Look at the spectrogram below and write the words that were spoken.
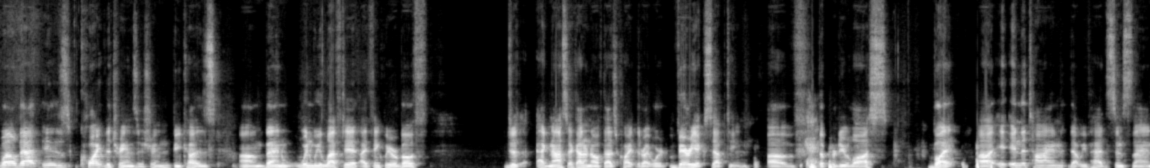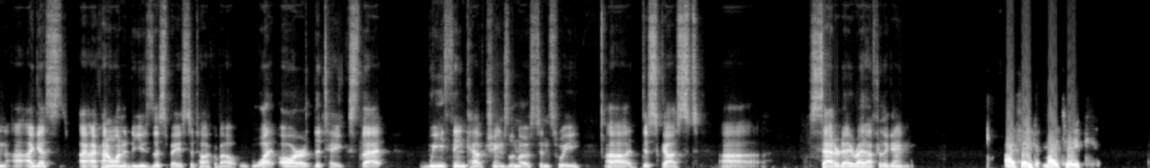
well, that is quite the transition because um, Ben, when we left it, I think we were both just agnostic. I don't know if that's quite the right word. Very accepting of the Purdue loss, but uh, in the time that we've had since then, I, I guess I, I kind of wanted to use this space to talk about what are the takes that we think have changed the most since we uh, discussed. Uh, Saturday right after the game. I think my take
